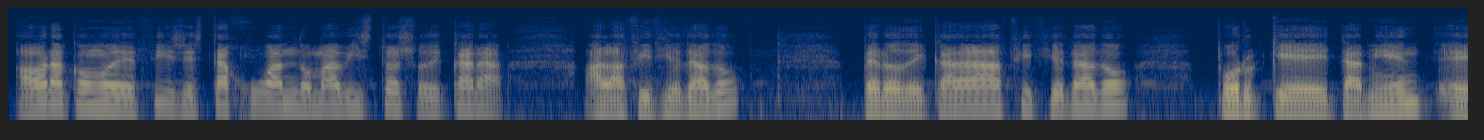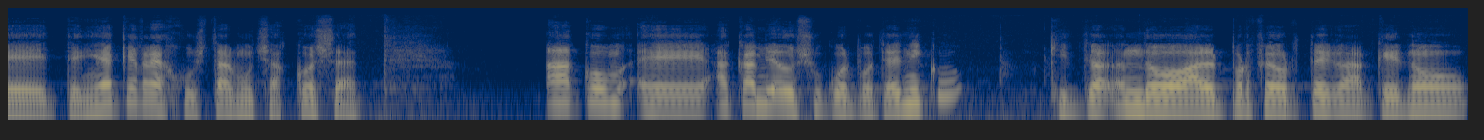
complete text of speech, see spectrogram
Ahora, como decís, está jugando más vistoso de cara al aficionado, pero de cara al aficionado porque también eh, tenía que reajustar muchas cosas ha, eh, ha cambiado su cuerpo técnico, quitando al profe Ortega que no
